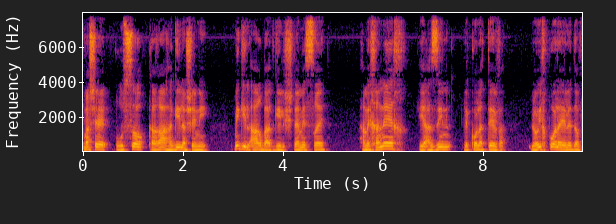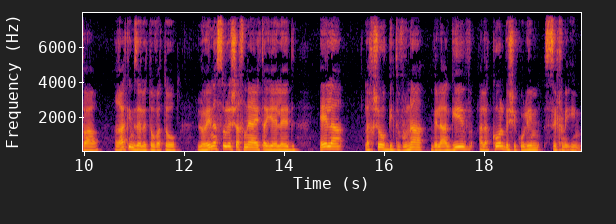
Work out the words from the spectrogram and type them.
מה שרוסו קרא הגיל השני, מגיל 4 עד גיל 12, המחנך יאזין לכל הטבע, לא יכפו על הילד דבר, רק אם זה לטובתו, לא ינסו לשכנע את הילד, אלא לחשוב בתבונה ולהגיב על הכל בשיקולים שכליים.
